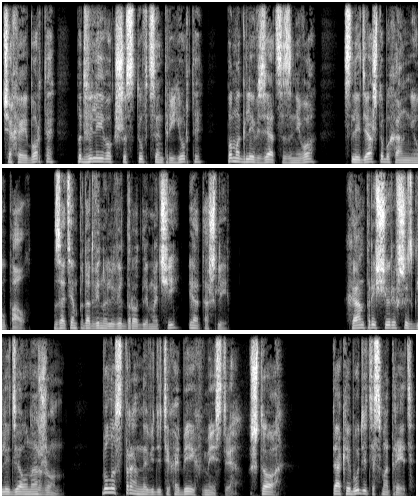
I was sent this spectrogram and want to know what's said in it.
Чаха и Борта подвели его к шесту в центре юрты, помогли взяться за него, следя, чтобы хан не упал. Затем пододвинули ведро для мочи и отошли. Хан, прищурившись, глядел на жен. Было странно видеть их обеих вместе. «Что, так и будете смотреть?»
